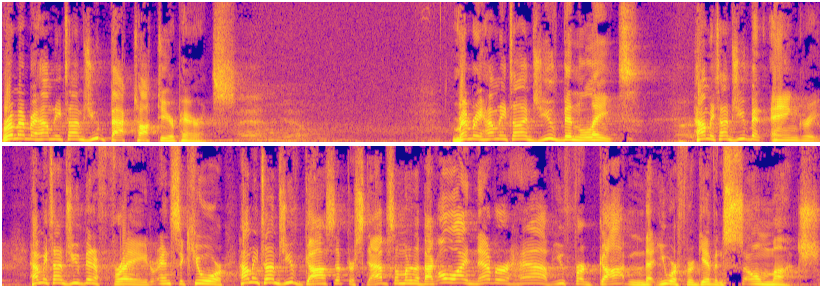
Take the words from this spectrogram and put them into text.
Remember how many times you backtalked to your parents. Remembering how many times you've been late, how many times you've been angry, how many times you've been afraid or insecure, how many times you've gossiped or stabbed someone in the back. Oh, I never have. You've forgotten that you were forgiven so much.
